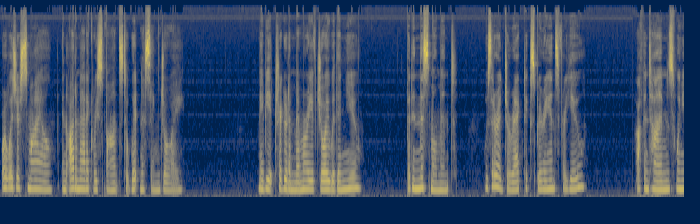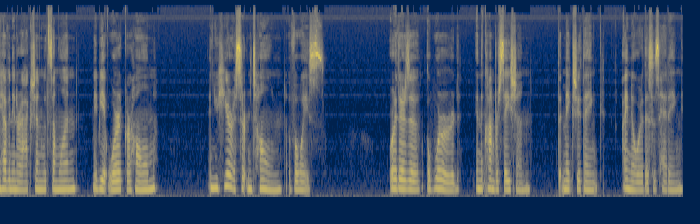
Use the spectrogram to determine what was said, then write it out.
Or was your smile an automatic response to witnessing joy? Maybe it triggered a memory of joy within you. But in this moment, was there a direct experience for you? Oftentimes, when you have an interaction with someone, maybe at work or home, and you hear a certain tone of voice or there's a, a word in the conversation that makes you think, I know where this is heading.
